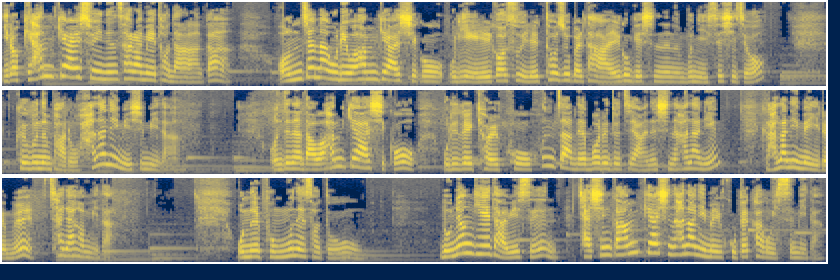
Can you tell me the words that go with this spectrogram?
이렇게 함께 할 수 있는 사람에 더 나아가 언제나 우리와 함께 하시고 우리의 일거수 일터족을 다 알고 계시는 분이 있으시죠? 그분은 바로 하나님이십니다. 언제나 나와 함께 하시고 우리를 결코 혼자 내버려 두지 않으시는 하나님, 그 하나님의 이름을 찬양합니다. 오늘 본문에서도 노년기의 다윗은 자신과 함께 하신 하나님을 고백하고 있습니다.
